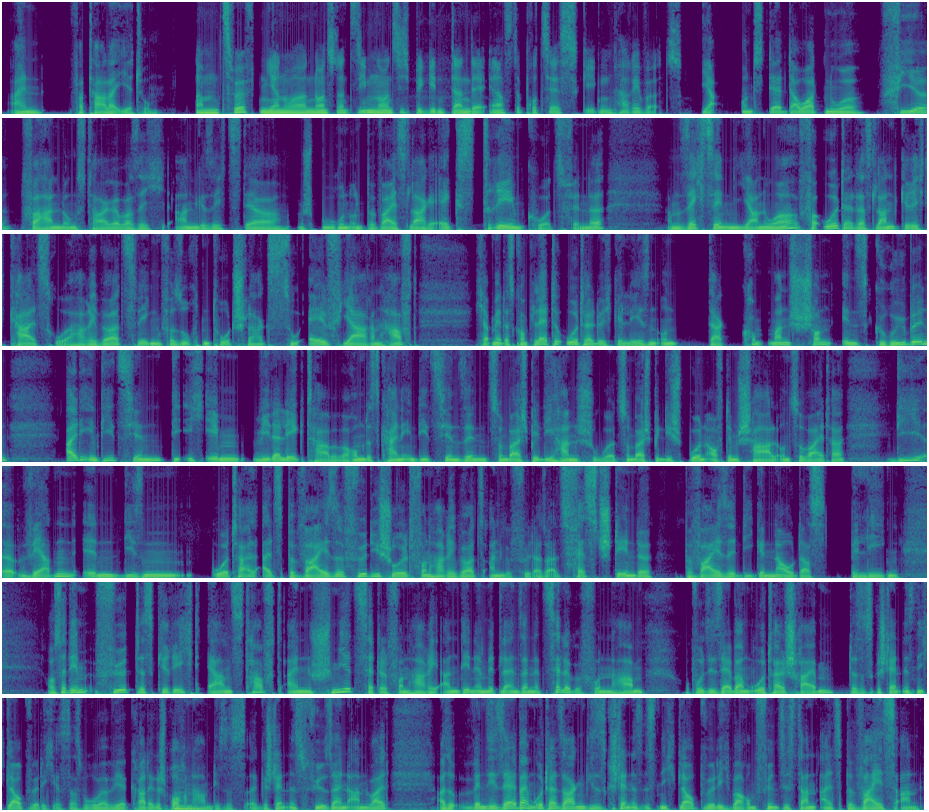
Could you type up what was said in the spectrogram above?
Ein fataler Irrtum. Am 12. Januar 1997 beginnt dann der erste Prozess gegen Harry Wörz. Ja, und der dauert nur vier Verhandlungstage, was ich angesichts der Spuren- und Beweislage extrem kurz finde. Am 16. Januar verurteilt das Landgericht Karlsruhe Harry Wörz wegen versuchten Totschlags zu elf Jahren Haft. Ich habe mir das komplette Urteil durchgelesen und da kommt man schon ins Grübeln all die Indizien, die ich eben widerlegt habe, warum das keine Indizien sind, zum Beispiel die Handschuhe, zum Beispiel die Spuren auf dem Schal und so weiter, die äh, werden in diesem Urteil als Beweise für die Schuld von Harry Wörth angeführt, also als feststehende Beweise, die genau das belegen. Außerdem führt das Gericht ernsthaft einen Schmierzettel von Harry an, den Ermittler in seiner Zelle gefunden haben obwohl sie selber im Urteil schreiben, dass das Geständnis nicht glaubwürdig ist. Das, worüber wir gerade gesprochen mhm. haben, dieses äh, Geständnis für seinen Anwalt. Also wenn sie selber im Urteil sagen, dieses Geständnis ist nicht glaubwürdig, warum führen sie es dann als Beweis an?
